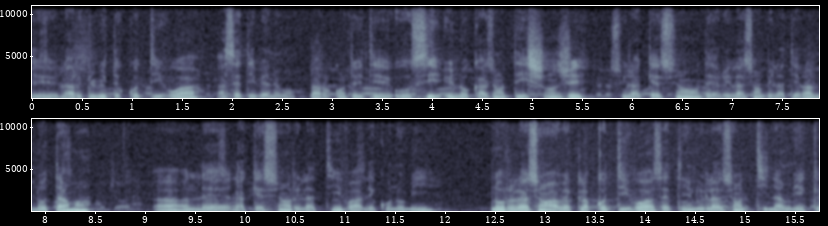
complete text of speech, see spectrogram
de la République de Côte d'Ivoire à cet événement. La rencontre était aussi une occasion d'échanger sur la question des relations bilatérales, notamment hein, la question relative à l'économie. Nos relations avec la Côte d'Ivoire, c'est une relation dynamique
